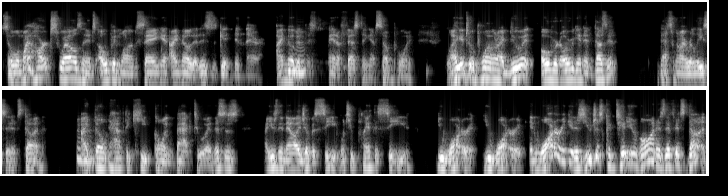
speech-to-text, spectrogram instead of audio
so when my heart swells and it's open while I'm saying it, I know that this is getting in there. I know Mhm. that this is manifesting at some point. When I get to a point when I do it over and over again, and it doesn't, that's when I release it. It's done. I Mhm. don't have to keep going back to it. This is, I use the analogy of a seed. Once you plant the seed, you water it, you water it. And watering it is you just continuing on as if it's done.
